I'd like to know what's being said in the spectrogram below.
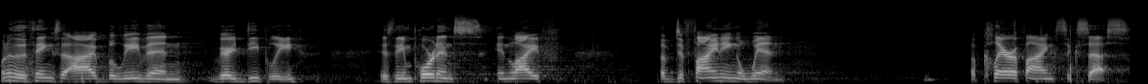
One of the things that I believe in very deeply is the importance in life of defining a win, of clarifying success,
